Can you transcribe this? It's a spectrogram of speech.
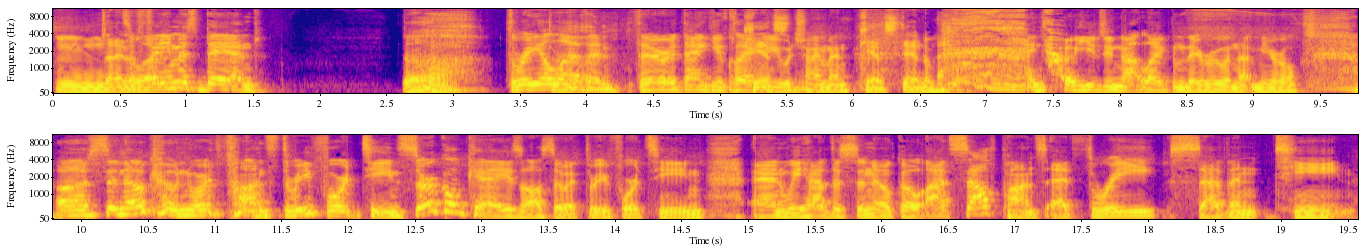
Mm, It's a famous band. 311. There, thank you, Clay. Can't you would chime in. Can't stand them. I know you do not like them. They ruined that mural. Uh, Sunoco North Ponce 314. Circle K is also at 314. And we have the Sunoco at South Ponce at 317.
